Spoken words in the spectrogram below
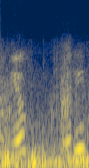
of you, really?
